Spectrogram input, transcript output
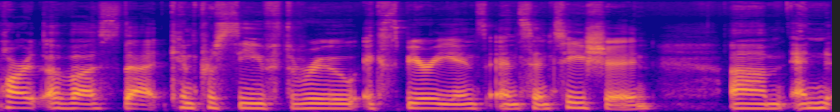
part of us that can perceive through experience and sensation um, and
